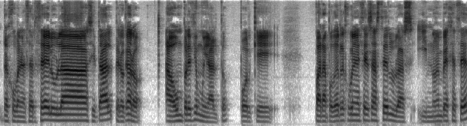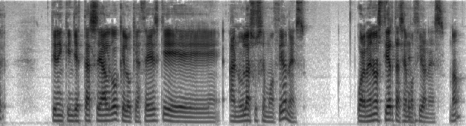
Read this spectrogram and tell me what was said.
rejuvenecer células y tal, pero claro, a un precio muy alto, porque para poder rejuvenecer esas células y no envejecer, tienen que inyectarse algo que lo que hace es que anula sus emociones. O al menos ciertas emociones, ¿no?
